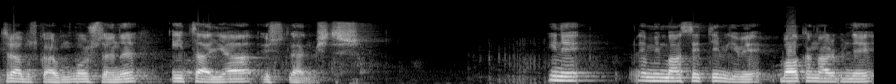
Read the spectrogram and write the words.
Trablusgarb'ın borçlarını İtalya üstlenmiştir. Yine demin bahsettiğim gibi Balkan Harbi'nde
